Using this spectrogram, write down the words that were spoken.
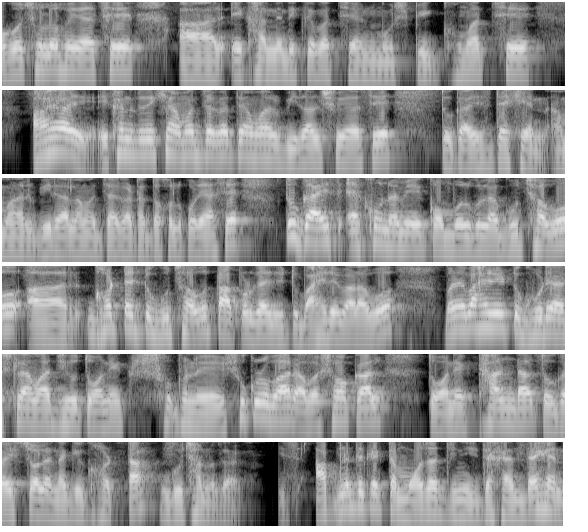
অগোছলো হয়ে আছে। আর এখানে দেখতে পাচ্ছেন মুশফিক ঘুমাচ্ছে। আয় হায় এখানে তো দেখি আমার জায়গাতে আমার বিড়াল শুয়ে আছে। তো গাইস দেখেন, আমার বিড়াল আমার জায়গাটা দখল করে আছে। তো গাইস এখন আমি এই কম্বলগুলা গুছাবো, আর ঘরটা একটু গুছাবো, তারপর গাইস একটু বাইরে বেড়াবো। মানে বাইরে একটু ঘুরে আসলাম আর যেহেতু অনেক মানে শুক্রবার, আবার সকাল, তো অনেক ঠান্ডা। তো গাইস চলে নাকি ঘরটা গুছানো যাক। আপনাদেরকে একটা মজার জিনিস দেখেন দেখেন।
